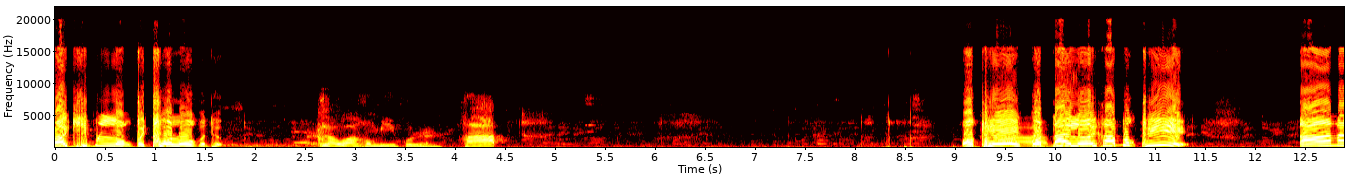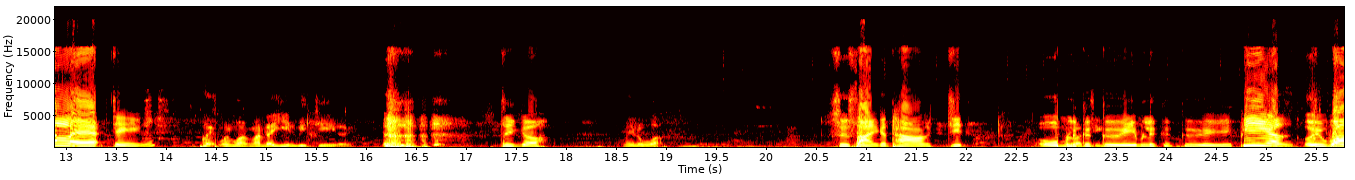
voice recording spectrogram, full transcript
ร้อยคลิปมันลงไปทั่วโลกกันเถอะ เราว่าเขามีคนครับ โอเคครับกดได้เลยครับลูกพี่อ่านั่นแหละเจ๋งเฮ้ยมันเหมือนมันได้ยินวีจีเลย จริงเหรอ ไม่รู้อะ สื่อสารกันทางจิต โอ้มันลึกกึกจริงกึยมันลึกกึกกึยเพียง เอ้ยว่า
